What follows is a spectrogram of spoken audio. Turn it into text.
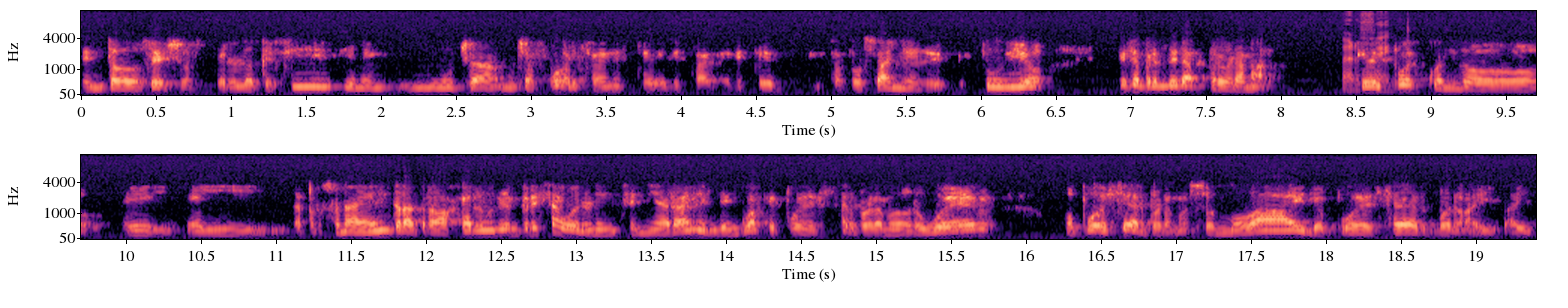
en todos ellos, pero lo que sí tiene mucha mucha fuerza en este, en, este estos dos años de estudio es aprender a programar. Que después cuando el, la persona entra a trabajar en una empresa, bueno, le enseñarán el lenguaje, puede ser programador web, o puede ser programación mobile, o puede ser, bueno, hay, hay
